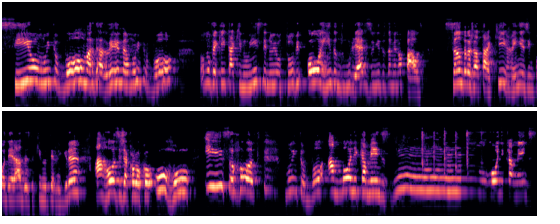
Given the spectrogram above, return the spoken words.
Sil, muito bom. Madalena, muito bom. Vamos ver quem está aqui no Insta e no YouTube, ou ainda nos Mulheres Unidas da Menopausa. Sandra já está aqui, Rainhas Empoderadas aqui no Telegram. A Rose já colocou uhul. Isso, Rose. Muito bom. A Mônica Mendes. Hum, Mônica Mendes.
